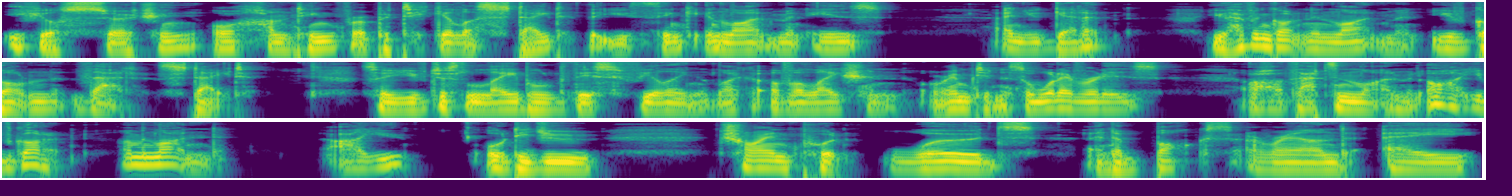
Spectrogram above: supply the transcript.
if you're searching or hunting for a particular state that you think enlightenment is, and you get it, you haven't gotten enlightenment, you've gotten that state. So you've just labeled this feeling like of elation or emptiness or whatever it is. Oh, that's enlightenment. Oh, you've got it. I'm enlightened. Are you? Or did you try and put words and a box around a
